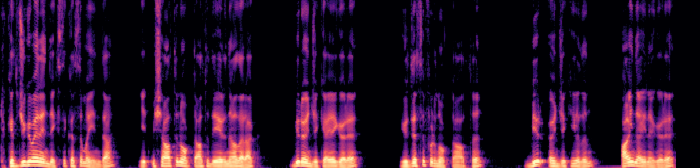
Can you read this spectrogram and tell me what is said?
Tüketici Güven Endeksi Kasım ayında 76.6 değerini alarak bir önceki aya göre %0.6, bir önceki yılın aynı ayına göre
